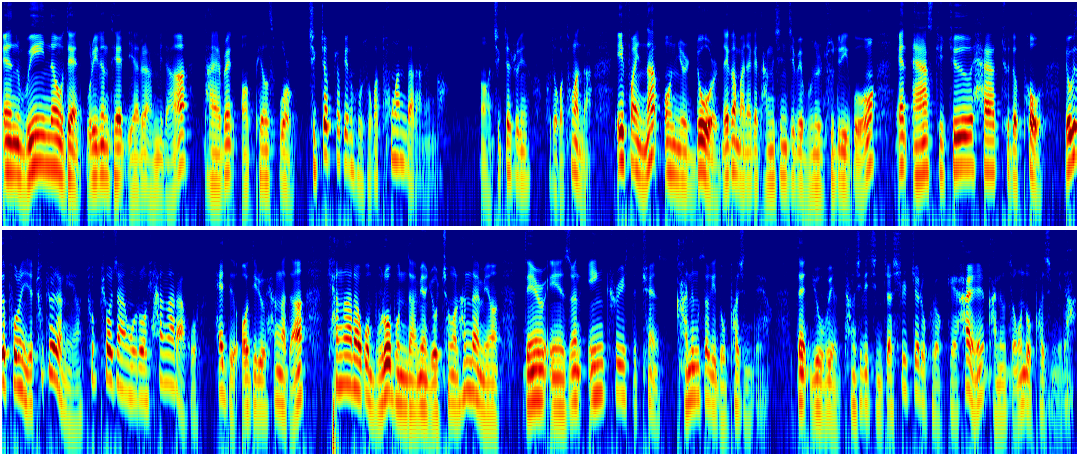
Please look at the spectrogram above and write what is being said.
And we know that. 우리는 that 이해를 합니다. Direct appeals work. 직접적인 호소가 통한다라는 거. 어, 직접적인 호소가 통한다. If I knock on your door, 내가 만약에 당신 집에 문을 두드리고 and ask you to head to the poll. 여기서 poll은 이제 투표장이에요. 투표장으로 향하라고 head 어디로 향하다 향하라고 물어본다면 요청을 한다면 there is an increased chance 가능성이 높아진대요. that you will 당신이 진짜 실제로 그렇게 할 가능성은 높아집니다.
